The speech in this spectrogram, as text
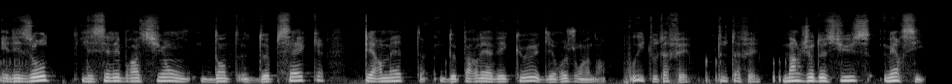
Et les autres, les célébrations d'obsèques permettent de parler avec eux et de les rejoindre. Oui, tout à fait, tout à fait. Marc Jodessius, merci.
